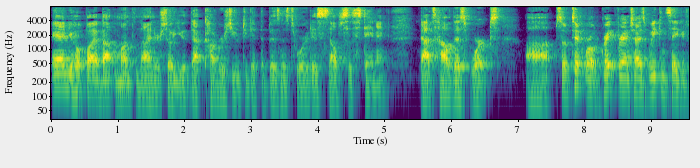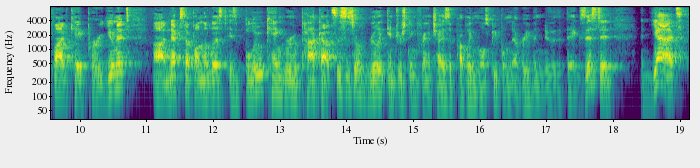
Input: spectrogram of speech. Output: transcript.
And you hope by about month nine or so, you, that covers you to get the business to where it is self-sustaining. That's how this works. Uh, so Tint World, great franchise. We can save you 5K per unit. Uh, next up on the list is Blue Kangaroo Packoutz. This is a really interesting franchise that probably most people never even knew that they existed. And yet,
